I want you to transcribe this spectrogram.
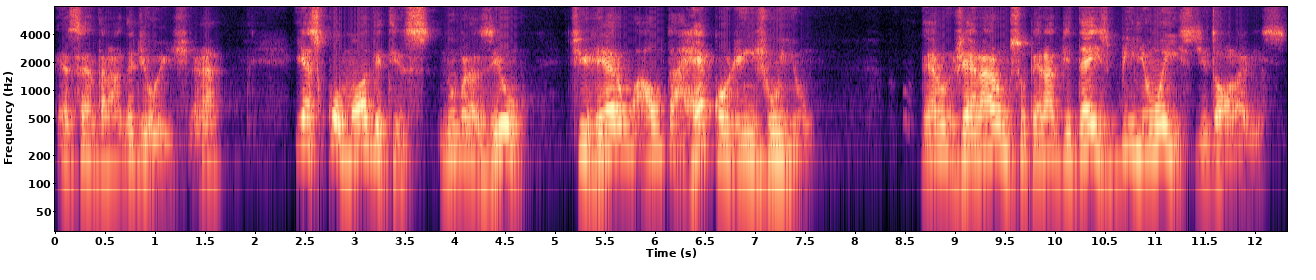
essa entrada de hoje. Né? E as commodities no Brasil tiveram alta recorde em junho. Deram, geraram um superávit de 10 bilhões de dólares,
